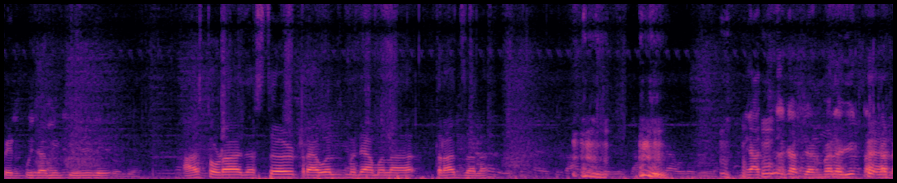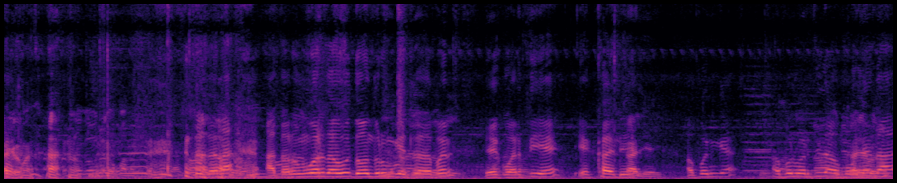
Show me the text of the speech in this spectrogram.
पेट पूजा मी केलेली आहे. आज थोडा जास्त ट्रॅव्हलमध्ये आम्हाला त्रास झाला. मी आता का टाकायला. तर चला आता रूमवर जाऊ. दोन रूम घेतले आपण. एक वरती आहे एक खाली खाली आहे. आहे. आपण काय आपण वरती जाऊ. मोठ्या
